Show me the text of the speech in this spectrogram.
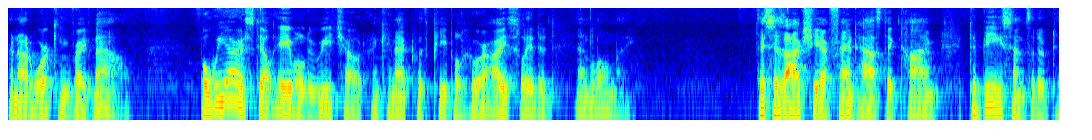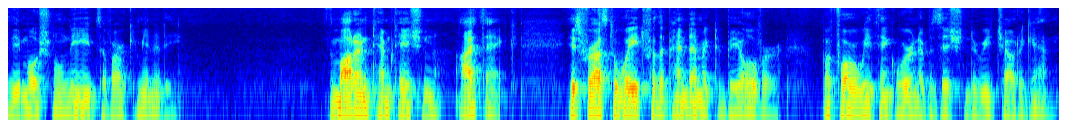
are not working right now, but we are still able to reach out and connect with people who are isolated and lonely. This is actually a fantastic time to be sensitive to the emotional needs of our community. The modern temptation, I think, is for us to wait for the pandemic to be over before we think we're in a position to reach out again.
